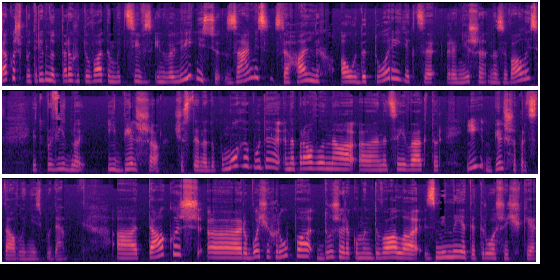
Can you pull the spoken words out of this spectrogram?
Також потрібно таргетувати митців з інвалідністю замість загальних аудиторій, як це раніше називалось. Відповідно, і більша частина допомоги буде направлена е, на цей вектор, і більша представленість буде. А також е, робоча група дуже рекомендувала змінити трошечки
